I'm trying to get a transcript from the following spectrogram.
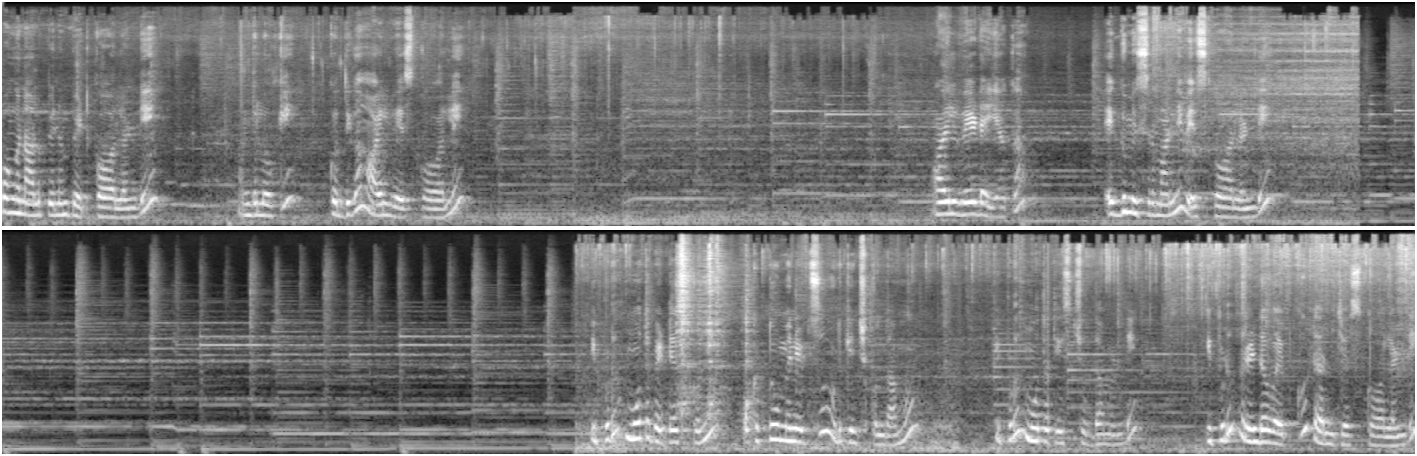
పొంగనాలు పెనం పెట్టుకోవాలండి. అందులోకి కొద్దిగా ఆయిల్ వేసుకోవాలి. ఆయిల్ వేడయ్యాక ఎగ్ మిశ్రమాన్ని వేసుకోవాలండి. ఇప్పుడు మూత పెట్టేసుకొని ఒక టూ మినిట్స్ ఉడికించుకుందాము. ఇప్పుడు మూత తీసి చూద్దామండి. ఇప్పుడు రెండో వైపుకు టర్న్ చేసుకోవాలండి.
